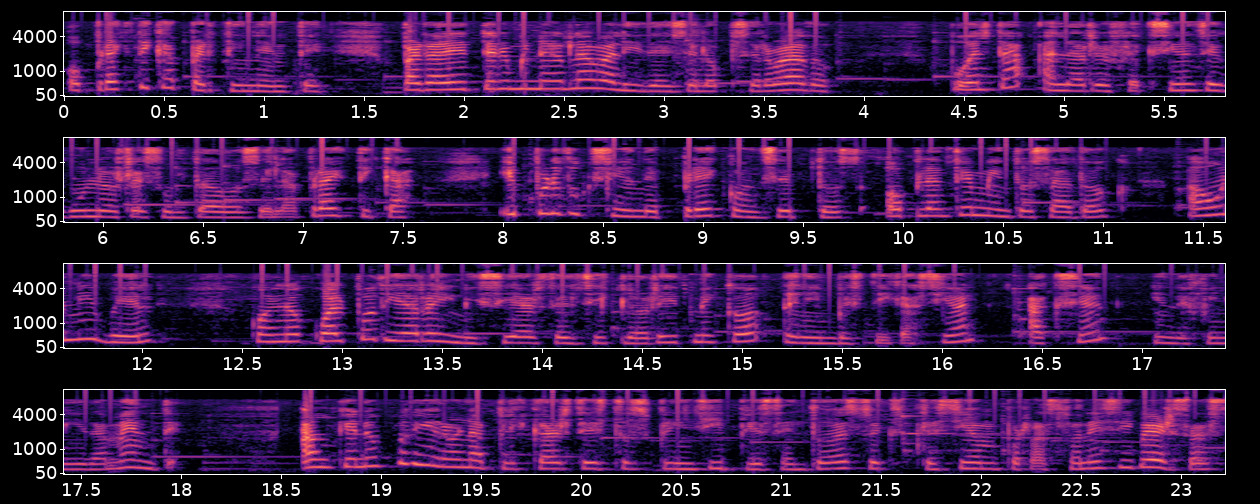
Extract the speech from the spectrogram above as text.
o práctica pertinente para determinar la validez del observado, vuelta a la reflexión según los resultados de la práctica y producción de preconceptos o planteamientos ad hoc a un nivel con lo cual podía reiniciarse el ciclo rítmico de la investigación-acción indefinidamente. Aunque no pudieron aplicarse estos principios en toda su expresión por razones diversas,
